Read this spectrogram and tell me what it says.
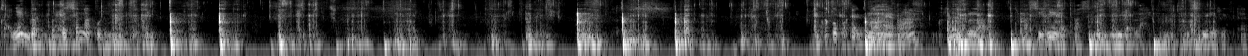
Kayaknya udah kepedesan aku nih. Aku pakai gula merah makanya gelap. Terasinya ya terasinya bunda lah yang bikin sendiri dan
